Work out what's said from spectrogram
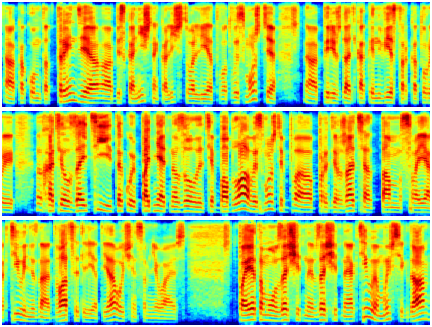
а, каком-то тренде а, бесконечное количество лет. Вот вы сможете а, переждать как инвестор, который хотел зайти и такой поднять на золоте бабла, вы сможете продержать там свои активы, не знаю, 20 лет. Я очень сомневаюсь. Поэтому защитные, в защитные активы мы всегда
